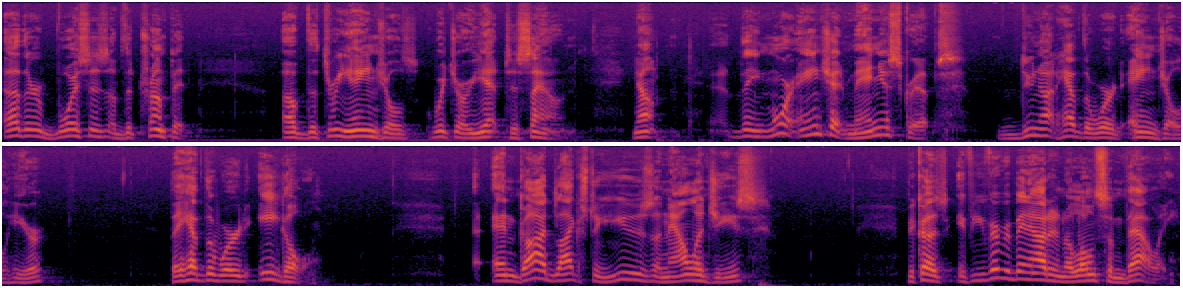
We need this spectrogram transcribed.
other voices of the trumpet of the three angels which are yet to sound. Now, the more ancient manuscripts do not have the word angel here. They have the word eagle. And God likes to use analogies because if you've ever been out in a lonesome valley,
